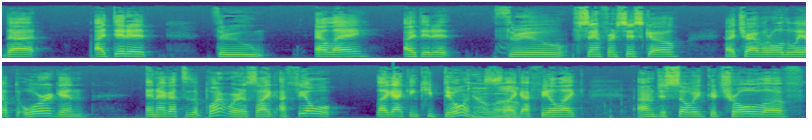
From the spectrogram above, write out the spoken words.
That I did it through L.A. I did it through San Francisco. I traveled all the way up to Oregon, and I got to the point where it's like I feel like I can keep doing oh, this. Oh, wow. Like I feel like I'm just so in control of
